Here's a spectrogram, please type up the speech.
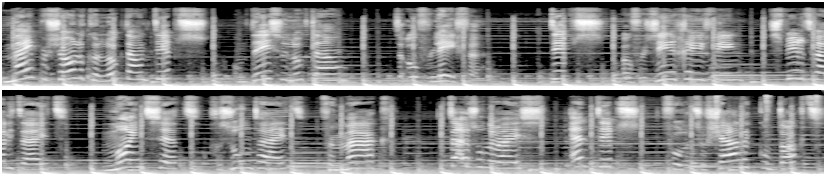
Mijn persoonlijke lockdown tips om deze lockdown te overleven. Tips over zingeving, spiritualiteit, mindset, gezondheid, vermaak, thuisonderwijs en tips voor het sociale contact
